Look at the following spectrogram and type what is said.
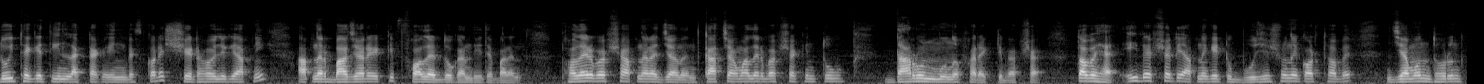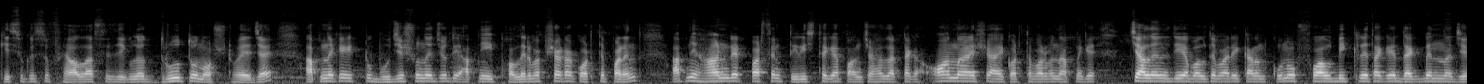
দুই থেকে তিন লাখ টাকা ইনভেস্ট করে সেটা হলো গিয়ে আপনি আপনার বাজারে একটি ফলের দোকান দিতে পারেন। ফলের ব্যবসা আপনারা জানেন, কাঁচামালের ব্যবসা কিন্তু দারুণ মুনাফার একটি ব্যবসা। তবে হ্যাঁ এই ব্যবসাটি আপনাকে একটু বুঝে শুনে করতে হবে। যেমন ধরুন, কিছু কিছু ফল আছে যেগুলো দ্রুত নষ্ট হয়ে যায়। আপনাকে একটু বুঝে শুনে যদি আপনি এই ফলের ব্যবসাটা করতে পারেন, আপনি হান্ড্রেড পার্সেন্ট তিরিশ থেকে পঞ্চাশ হাজার টাকা অনায়াসে আয় করতে পারবেন। আপনাকে চ্যালেঞ্জ দিয়ে বলতে পারি, কারণ কোনো ফল বিক্রেতাকে দেখবেন না যে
